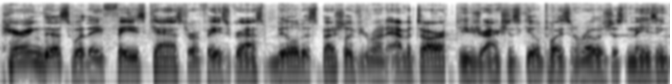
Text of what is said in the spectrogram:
Pairing this with a Phase Cast or a Phase Grasp build, especially if you run Avatar, to use your action skill twice in a row is just amazing.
